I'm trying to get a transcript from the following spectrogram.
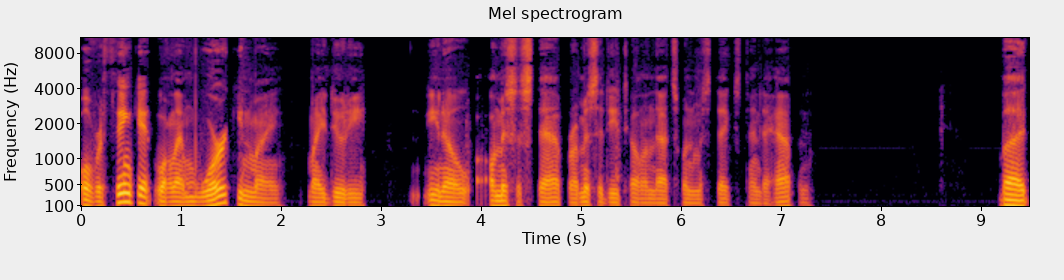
overthink it while I'm working my, my duty. You know, I'll miss a step or I'll miss a detail, and that's when mistakes tend to happen. But,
